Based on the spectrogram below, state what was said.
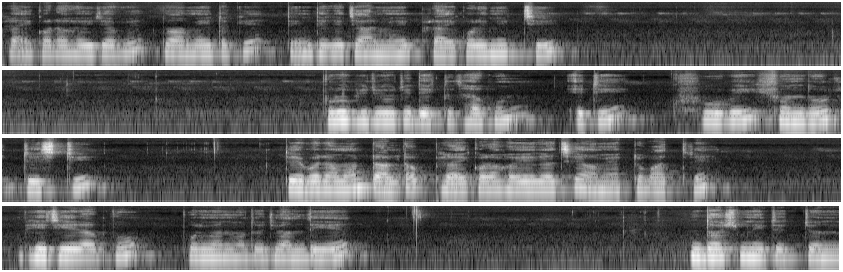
ফ্রাই করা হয়ে যাবে। তো আমি এটাকে তিন থেকে চার মিনিট ফ্রাই করে নিচ্ছি। পুরো ভিডিওটি দেখতে থাকুন। এটি খুবই সুন্দর টেস্টি তো এবার আমার ডালটা ফ্রাই করা হয়ে গেছে। আমি একটা পাত্রে ভিজিয়ে রাখব পরিমাণ মতো জল দিয়ে। দশ মিনিটের জন্য।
